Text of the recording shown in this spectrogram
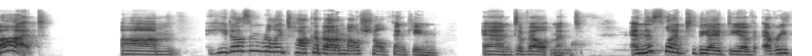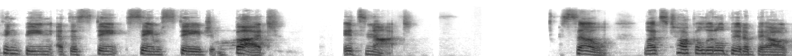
but um, he doesn't really talk about emotional thinking and development. And this led to the idea of everything being at the sta- same stage, but it's not. So let's talk a little bit about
